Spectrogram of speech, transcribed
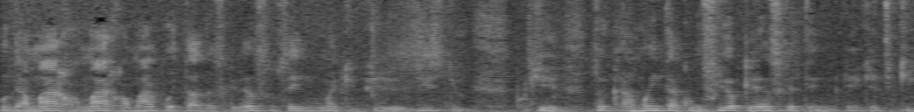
onde amarram, amarram, amarram, coitado das crianças, não sei como é que, que resistem, porque a mãe está com frio, a criança que, tem, que, que,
